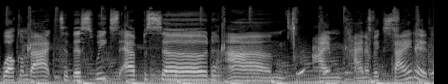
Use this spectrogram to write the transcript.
Welcome back to this week's episode. Um, I'm kind of excited.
